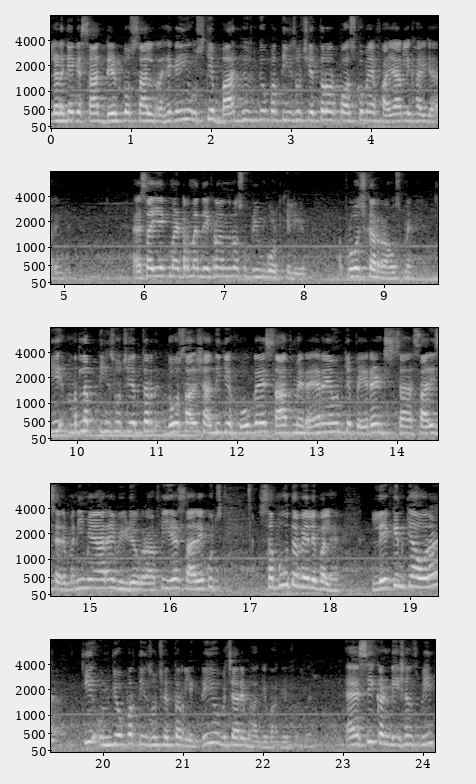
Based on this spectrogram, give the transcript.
लड़के के साथ डेढ़ दो साल रह गई। उसके बाद भी उनके ऊपर तीन सौ छिहत्तर और पॉस्को में एफ़ लिखाई जा रही है। ऐसा ही एक मैटर मैं देख रहा हूँ सुप्रीम कोर्ट के लिए। अप्रोच कर रहा हूँ उसमें कि मतलब तीन सौ छिहत्तर दो साल शादी के हो गए, साथ में रह रहे हैं, उनके पेरेंट्स सारी सेरेमनी में आ रहे हैं वीडियोग्राफी है, सारे कुछ सबूत अवेलेबल है। लेकिन क्या हो रहा है? कि उनके ऊपर तीन सौ छिहत्तर लिख गई वो बेचारे भागे भागे फिर रहे। ऐसी कंडीशंस भी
